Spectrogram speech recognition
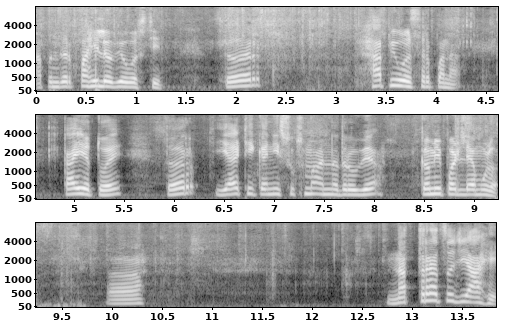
आपण जर पाहिलं व्यवस्थित तर हा पिवळसरपणा काय येतो आहे तर या ठिकाणी सूक्ष्म अन्नद्रव्य कमी पडल्यामुळं नत्राचं जे आहे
